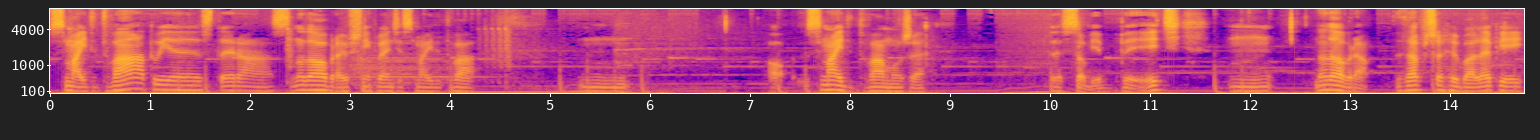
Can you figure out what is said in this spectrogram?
Smite 2 tu jest teraz, no dobra, już niech będzie Smite 2. Mm. O, Smite 2 może sobie być. Mm, no dobra, zawsze chyba lepiej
